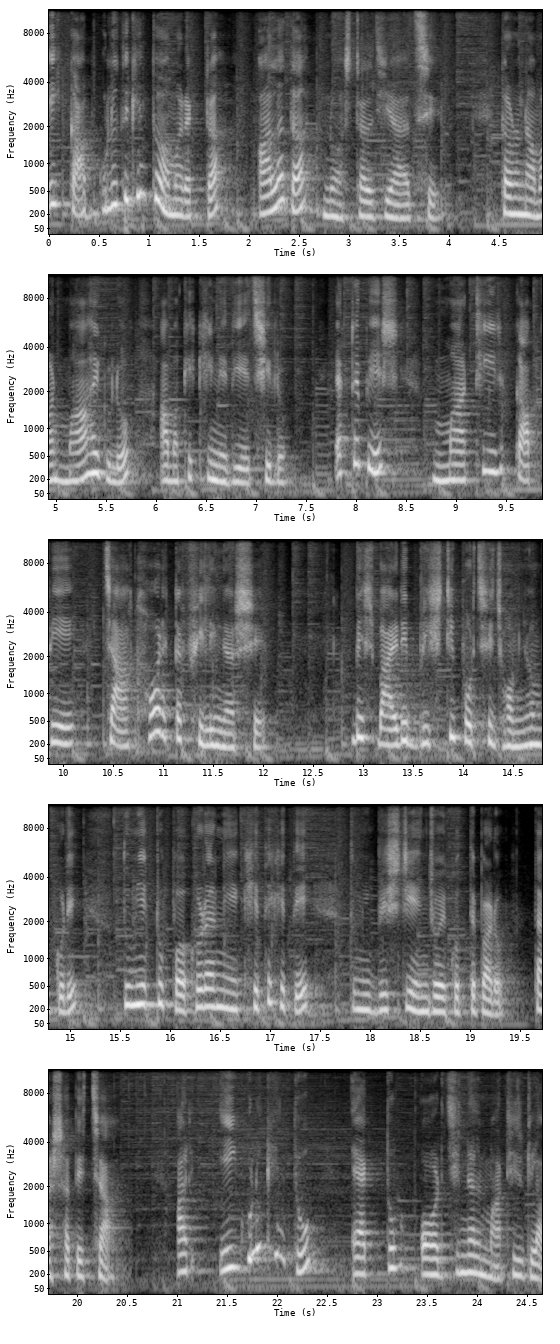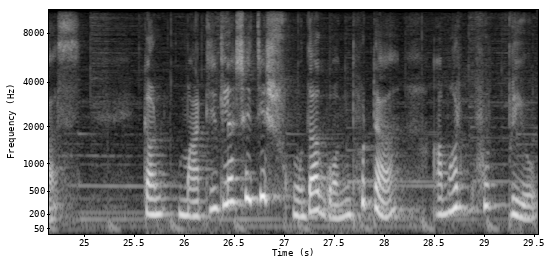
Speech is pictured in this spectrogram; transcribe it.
এই কাপগুলোতে কিন্তু আমার একটা আলাদা নস্টালজিয়া আছে। কারণ আমার মা এগুলো আমাকে কিনে দিয়েছিল। একটা বেশ মাটির কাপে চা খাওয়ার একটা ফিলিং আসে। বেশ বাইরে বৃষ্টি পড়ছে ঝমঝম করে। তুমি একটু পকোড়া নিয়ে খেতে খেতে তুমি বৃষ্টি এনজয় করতে পারো, তার সাথে চা। আর এইগুলো কিন্তু একদম অরিজিনাল মাটির গ্লাস কারণ মাটির গ্লাসের যে সোঁদা গন্ধটা আমার খুব প্রিয়।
